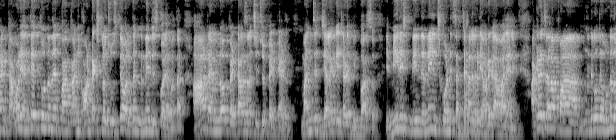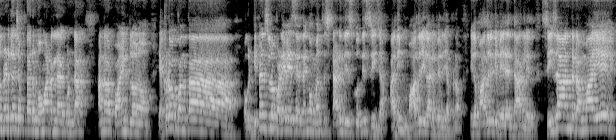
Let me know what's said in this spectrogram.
కానీ టవర్ ఎంత ఎత్తు ఉన్నది కానీ కాంటెక్స్ట్లో చూస్తే వాళ్ళిద్దరు నిర్ణయం తీసుకోలేకపోతారు. ఆ టైంలో పెట్టాల్సిన చిచ్చు పెట్టాడు. మంచి జలకిచ్చాడు బిగ్ బాస్. మీరు మీరు నిర్ణయించుకోండి సంచాలకుడు ఎవరు కావాలి అని. అక్కడ చాలా కొద్దిగా ఉన్నది ఉన్నట్టుగా చెప్తారు మొహమాటం లేకుండా అన్న పాయింట్లోనో ఎక్కడో కొంత ఒక డిఫెన్స్లో పడవేసే విధంగా మంచి స్టార్ట్ తీసుకుంది శ్రీజ. అది మాధురి మాధురి గారి పేరు చెప్పడం. ఇక మాధురికి వేరే దారి లేదు. శ్రీజ అంతటి అమ్మాయే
